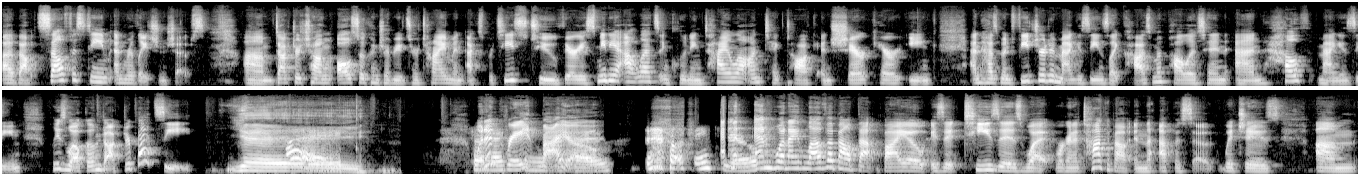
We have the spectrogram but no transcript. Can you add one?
about self esteem and relationships. Um, Dr. Chung also contributes her time and expertise to various media outlets, including Tyla on TikTok and Sharecare Inc., and has been featured in magazines like Cosmopolitan and Health Magazine. Please welcome Dr. Betsy. Yay! Hi. what a great bio. Thank you. And, and, what I love about that bio is it teases what we're going to talk about in the episode, which is um,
